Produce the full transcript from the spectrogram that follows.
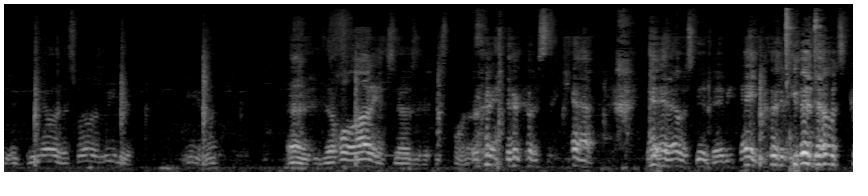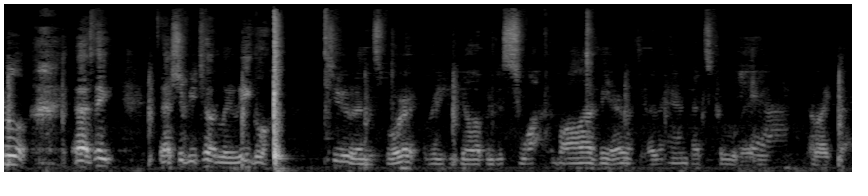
You know it as well as we do. You know. Uh, the whole audience knows it at this point. Right there goes the cat. Hey, that was good, baby. Hey, good, good. That was cool. Uh, I think that should be totally legal too in the sport, where you could go up and just swat the ball out of the air with the other hand. That's cool, baby. Yeah. I like that.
